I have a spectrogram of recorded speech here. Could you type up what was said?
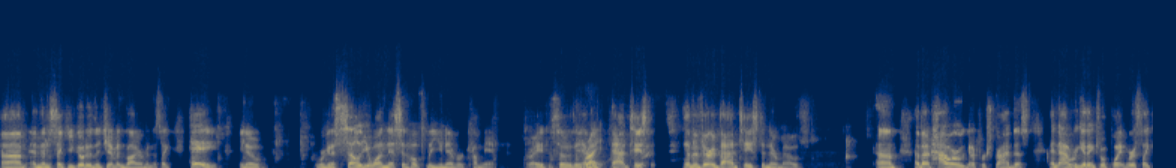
Um, and then it's like you go to the gym environment. It's like, hey, you know, we're going to sell you on this and hopefully you never come in right? So they have right. a bad taste they have a very bad taste in their mouth um, about how are we going to prescribe this? And now we're getting to a point where it's like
